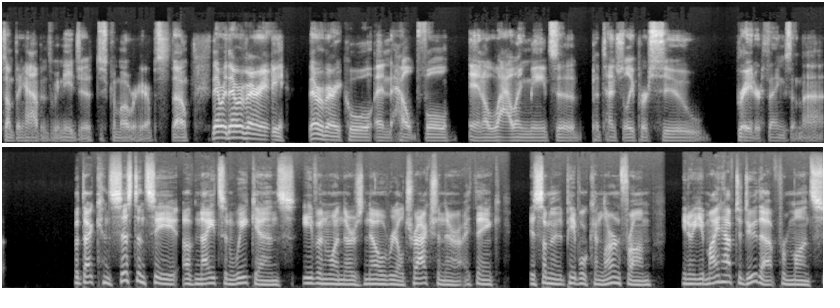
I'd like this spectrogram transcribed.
something happens, we need you. Just come over here." So they were they were very they were very cool and helpful in allowing me to potentially pursue greater things than that. But that consistency of nights and weekends, even when there's no real traction there, I think is something that people can learn from. You know, you might have to do that for months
